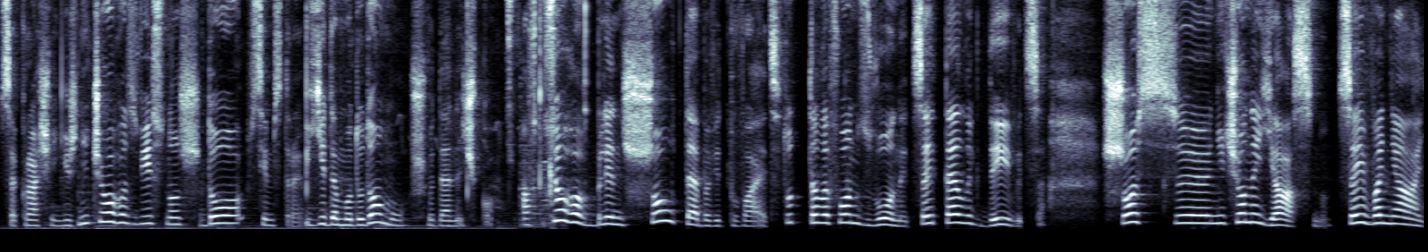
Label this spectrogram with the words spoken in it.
це краще ніж нічого, звісно ж. До Sims 3. Їдемо додому швиденечко. А в цього, блін, що у тебе відбувається? Тут телефон дзвонить, цей телек дивиться. Щось е, нічого не ясно, цей воняє.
